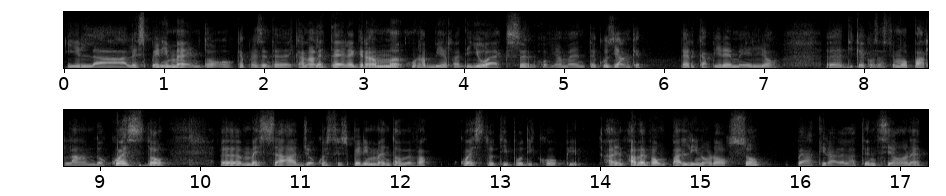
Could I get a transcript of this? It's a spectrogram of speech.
il, l'esperimento che è presente nel canale Telegram, una birra di UX, ovviamente, così anche per capire meglio eh, di che cosa stiamo parlando. Questo eh, messaggio, questo esperimento aveva questo tipo di copy, aveva un pallino rosso per attirare l'attenzione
